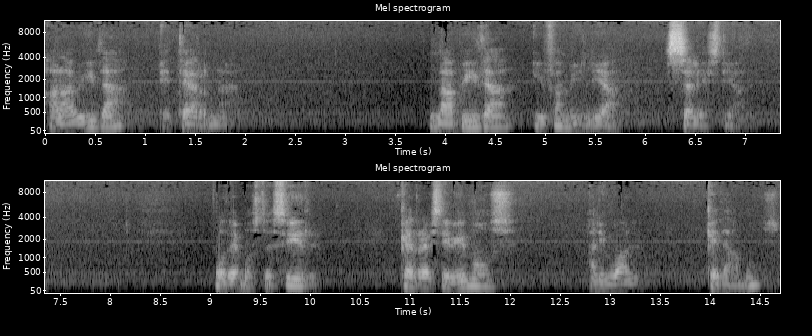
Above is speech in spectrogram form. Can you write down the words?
a la vida eterna, la vida y familia celestial. Podemos decir que recibimos al igual que damos.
